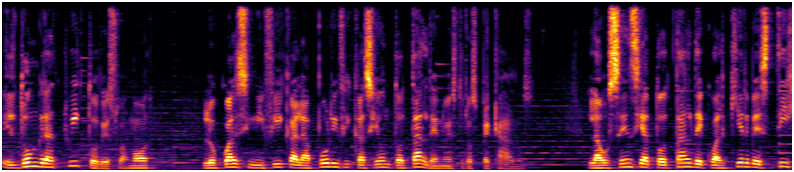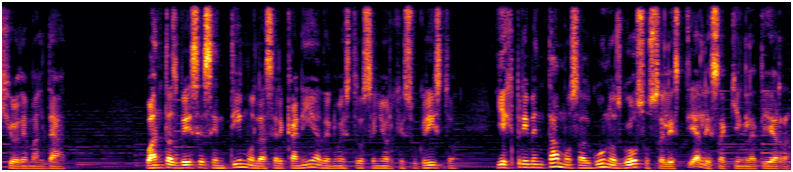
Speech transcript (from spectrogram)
el don gratuito de su amor, lo cual significa la purificación total de nuestros pecados, la ausencia total de cualquier vestigio de maldad. ¿Cuántas veces sentimos la cercanía de nuestro Señor Jesucristo y experimentamos algunos gozos celestiales aquí en la tierra?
